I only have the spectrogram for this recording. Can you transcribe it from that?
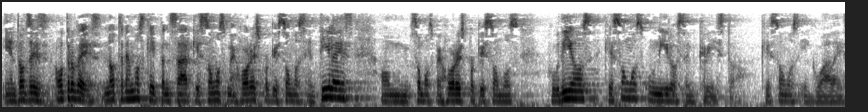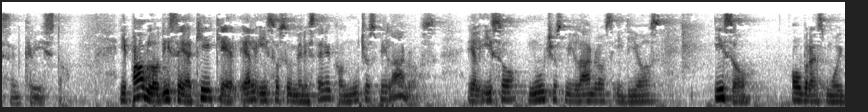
Y entonces, otra vez, no tenemos que pensar que somos mejores porque somos gentiles, o somos mejores porque somos judíos, que somos unidos en Cristo, que somos iguales en Cristo. Y Pablo dice aquí que él hizo su ministerio con muchos milagros. Él hizo muchos milagros y Dios hizo obras muy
